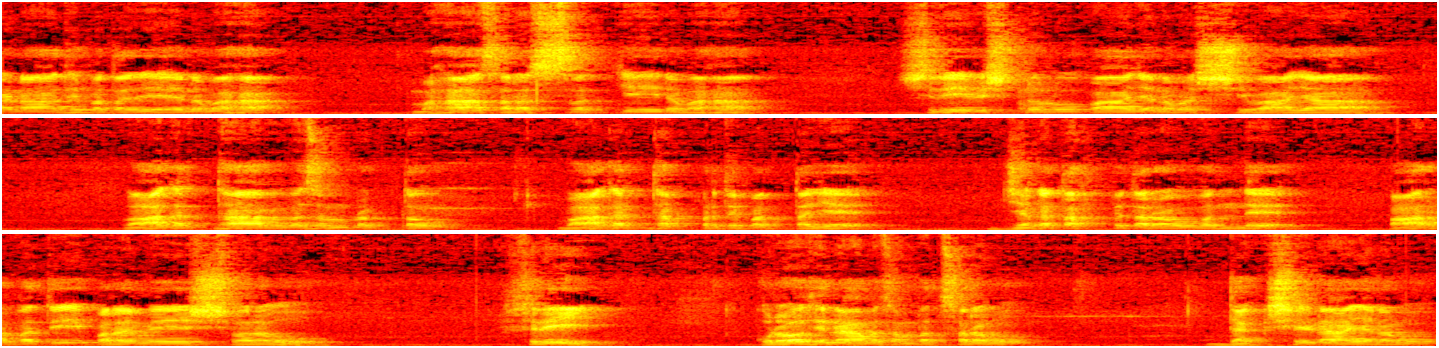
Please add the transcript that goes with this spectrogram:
మహాగణాధిపతయే నమ. మహాసరస్వత్యై నమ. శ్రీవిష్ణురూపాయ నమ శివాయ. వాగర్ధావివ సంపృక్త వాగర్ధ ప్రతిపత్తయే జగతః పితరౌ వందే. పార్వతీ పరమేశ్వరౌ. శ్రీ క్రోధినామ సంవత్సరము దక్షిణాయనము.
